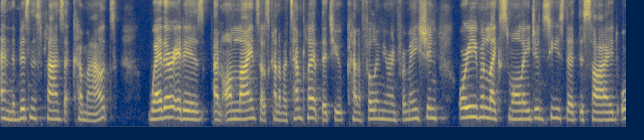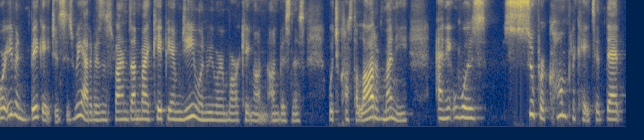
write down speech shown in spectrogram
and the business plans that come out. Whether it is an online, so it's kind of a template that you kind of fill in your information, or even like small agencies that decide, or even big agencies. We had a business plan done by KPMG when we were embarking on, on business, which cost a lot of money. And it was super complicated that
